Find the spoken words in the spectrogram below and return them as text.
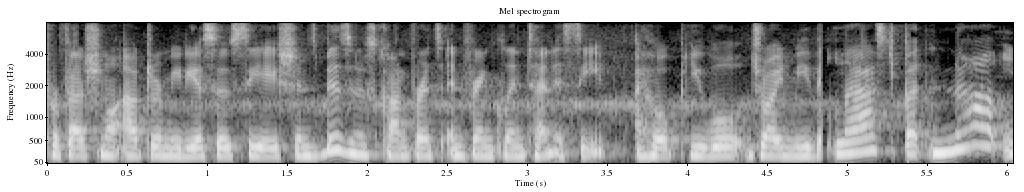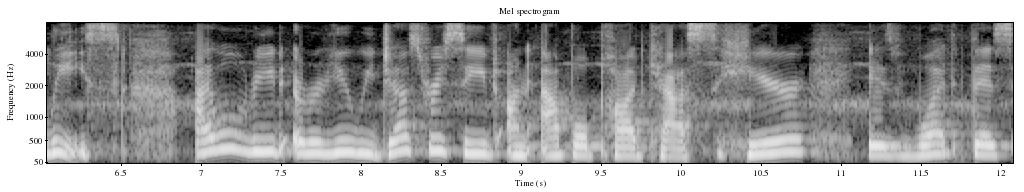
Professional Outdoor Media Association's business conference in Franklin, Tennessee. I hope you will join me. There. Last but not least, I will read a review we just received on Apple Podcasts. Here is what this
